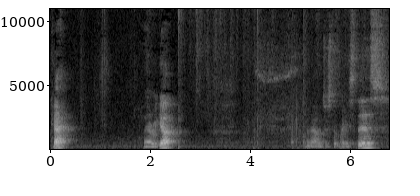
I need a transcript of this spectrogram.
Okay? There we go. Now just erase this.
